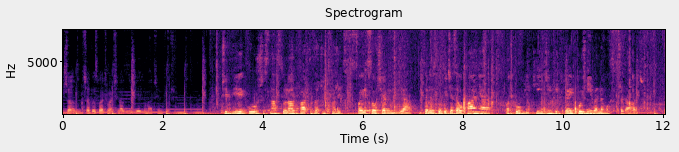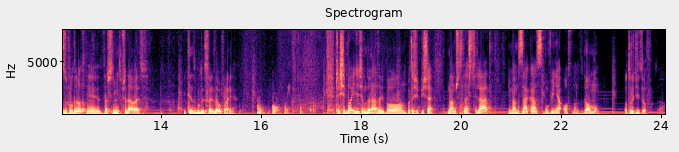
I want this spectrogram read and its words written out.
Trzeba, trzeba wysłać Marcinowi i Marcin wrzuci. Czy w wieku 16 lat warto zacząć tworzyć swoje social media w celu zdobycia zaufania od publiki, dzięki której później będę mógł sprzedawać? Zrób odwrotnie, zacznij mi sprzedawać. I tym zbuduj swoje zaufanie. Czy ja się boję dzieciom doradzać, bo, bo to się pisze, mam 16 lat i mam zakaz mówienia Osman w domu. Od rodziców. Co?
